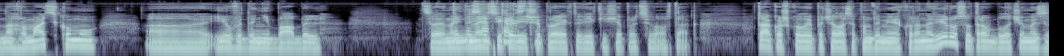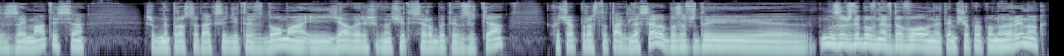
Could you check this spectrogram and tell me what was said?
на громадському е, і у виданні Бабель. Це най- найцікавіші проекти, в яких я працював так. Також, коли почалася пандемія коронавірусу, треба було чимось займатися, щоб не просто так сидіти вдома. І я вирішив навчитися робити взуття, хоча б просто так для себе, бо завжди, ну, завжди був невдоволений тим, що пропонує ринок.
